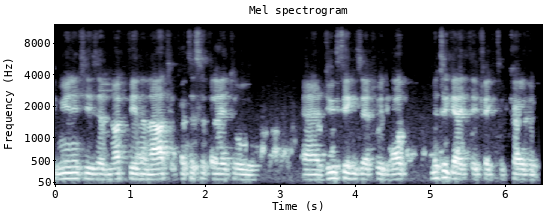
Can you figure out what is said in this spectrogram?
communities have not been allowed to participate or uh, do things that would help mitigate the effects of COVID.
